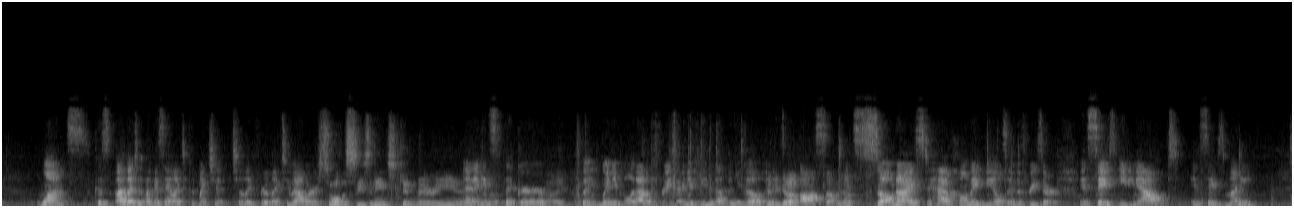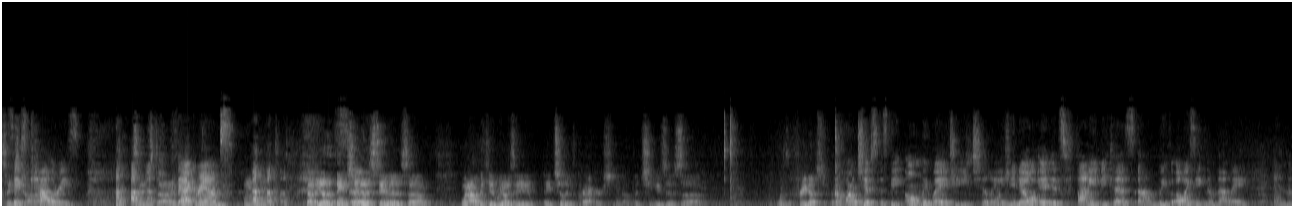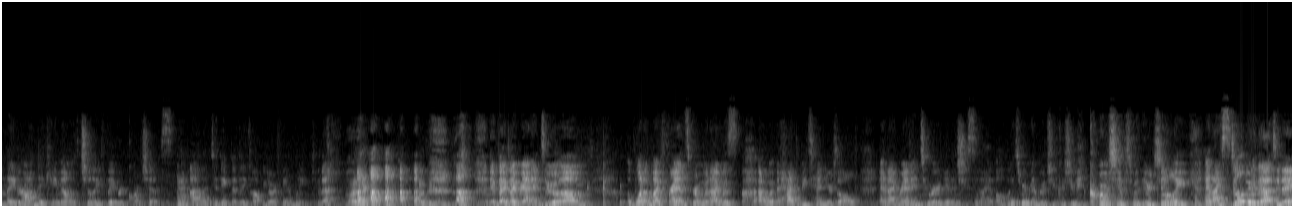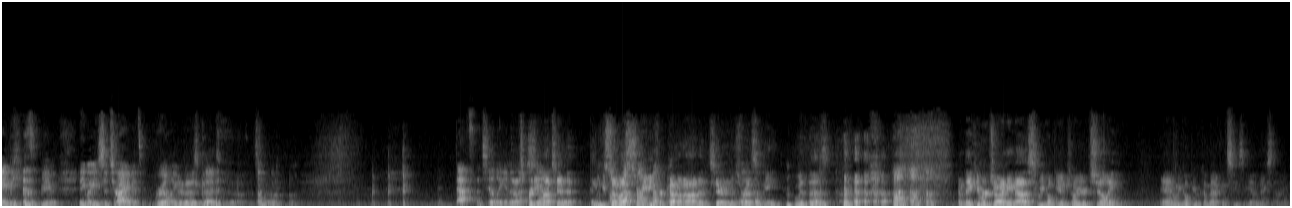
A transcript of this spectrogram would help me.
once. Because I like to, like I say, I like to cook my chi- chili for like two hours, So all the seasonings can marry and, and it gets uh, thicker. right. But when you pull it out of the freezer, you heat it up and you go. Good to go. Awesome. Yeah. It's so nice to have homemade meals in the freezer. It saves eating out. It saves money. saves, saves time, calories. saves time. Fat grams. mm-hmm. Now the other thing she does too is um, when I was a kid, we always ate, ate chili with crackers, you know. But she uses uh, what is it, Fritos, right? Corn chips is the only way to eat chili. You know, it, it's funny because um, we've always eaten them that way. And then later on, they came out with chili flavored corn chips. And I like to think that they copied our family to that. I think they did. I think they did. In fact, I ran into um, one of my friends from when I was, I had to be 10 years old. And I ran into her again and she said, I always remembered you because you ate corn chips with your chili. and I still do that today because of you. Anyway, you should try it. It's really, It really is good. Yeah, And that's the chili in a that's pretty much it. Thank you so much, sweetie, for coming on and sharing this recipe with us. and thank you for joining us. We hope you enjoy your chili, and we hope you'll come back and see us again next time.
